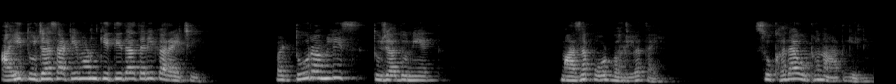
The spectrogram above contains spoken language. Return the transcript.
आई तुझ्यासाठी म्हणून कितीदा तरी करायची. पण तू रमलीस तुझ्या दुनियेत. माझं पोट भरलं ताई. सुखदा उठून आत गेली.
